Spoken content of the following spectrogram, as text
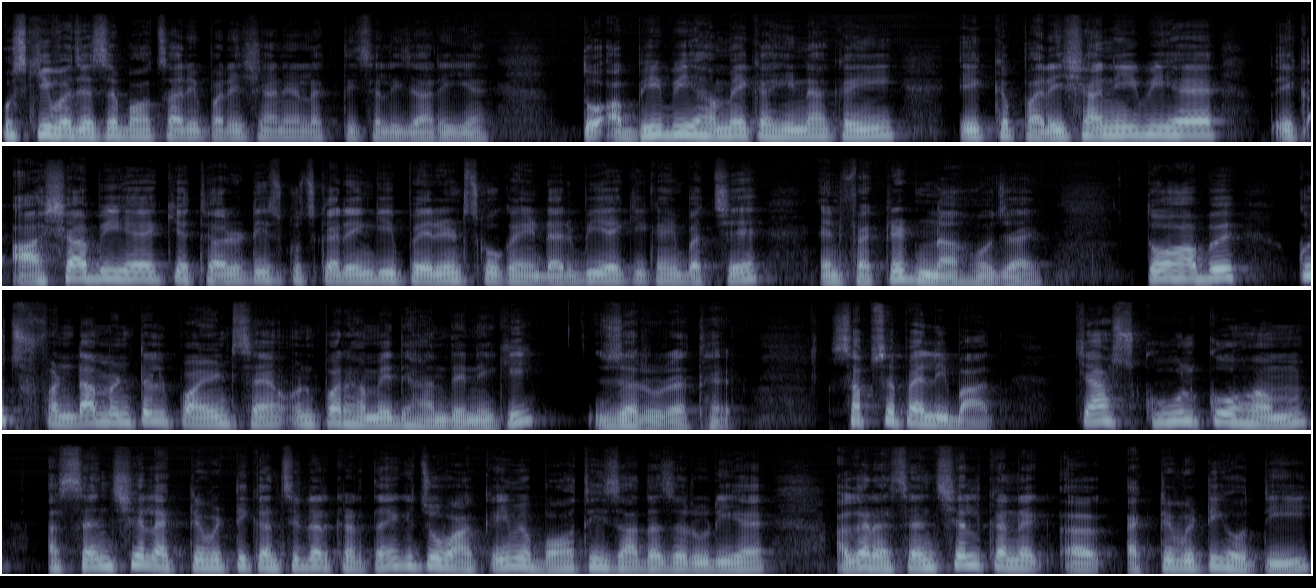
उसकी वजह से बहुत सारी परेशानियाँ लगती चली जा रही हैं। तो अभी भी हमें कहीं ना कहीं एक परेशानी भी है, एक आशा भी है कि अथॉरिटीज़ कुछ करेंगी पेरेंट्स को कहीं डर भी है कि कहीं बच्चे इन्फेक्टेड ना हो जाए। तो अब कुछ फंडामेंटल पॉइंट्स हैं, उन पर हमें ध्यान देने की ज़रूरत है। सबसे पहली बात क्या स्कूल को हम असेंशियल एक्टिविटी कंसिडर करते हैं कि जो वाकई में बहुत ही ज़्यादा ज़रूरी है? अगर असेंशियल कनेक्ट एक्टिविटी होती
